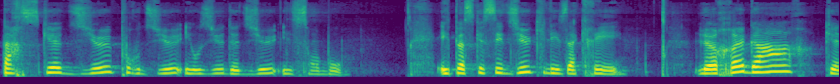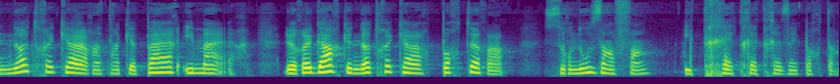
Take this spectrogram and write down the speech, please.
Parce que Dieu, pour Dieu et aux yeux de Dieu, ils sont beaux. Et parce que c'est Dieu qui les a créés. Le regard que notre cœur, en tant que père et mère, le regard que notre cœur portera sur nos enfants est très, très, très important.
